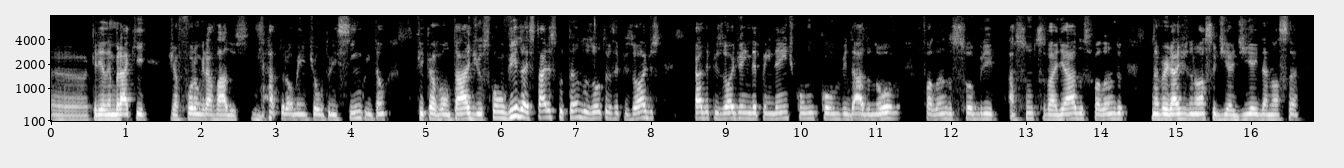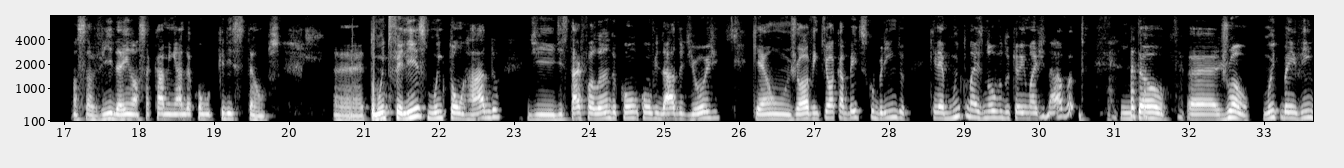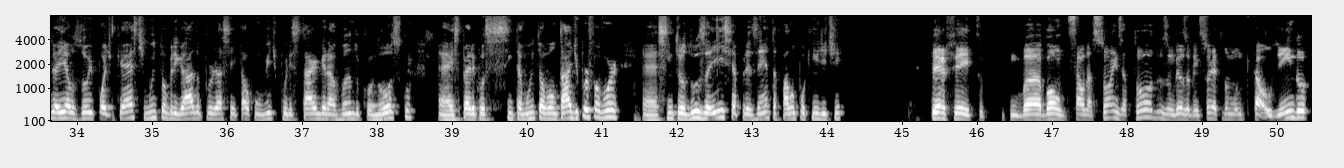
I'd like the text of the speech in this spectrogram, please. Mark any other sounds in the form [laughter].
uh, é, queria lembrar que já foram gravados [laughs] naturalmente outros cinco, então fica à vontade. Os convido a estar escutando os outros episódios. Cada episódio é independente, com um convidado novo, falando sobre assuntos variados, falando, na verdade, do nosso dia a dia e da nossa, nossa vida e nossa caminhada como cristãos. Estou é, muito feliz, muito honrado de, de estar falando com o convidado de hoje, que é um jovem que eu acabei descobrindo que ele é muito mais novo do que eu imaginava. [laughs] Então, é, João, muito bem-vindo aí ao Zoe Podcast. Muito obrigado por aceitar o convite, por estar gravando conosco. É, espero que você se sinta muito à vontade. Por favor, é, se introduza aí, se apresenta, fala um pouquinho de ti. Perfeito. Bom, saudações a todos, um Deus abençoe a todo mundo que está ouvindo.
